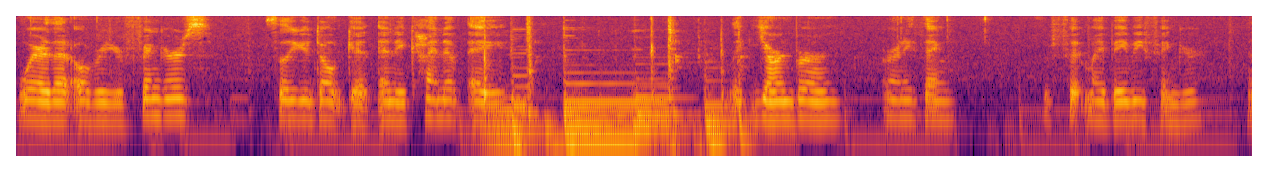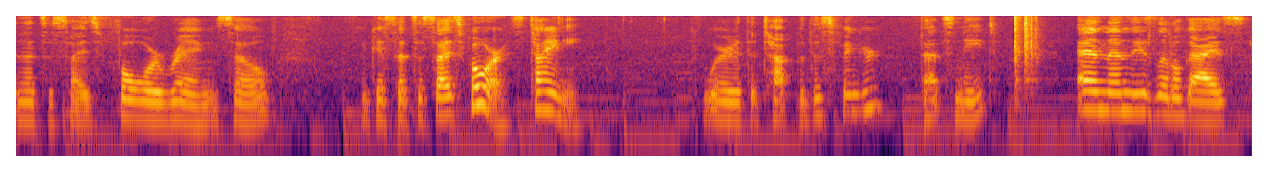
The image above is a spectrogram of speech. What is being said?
wear that over your fingers so you don't get any kind of a like yarn burn or anything. Would fit my baby finger and that's a size 4 ring so I guess that's a size 4 it's tiny. Wear it at the top of this finger. That's neat. And then these little guys.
